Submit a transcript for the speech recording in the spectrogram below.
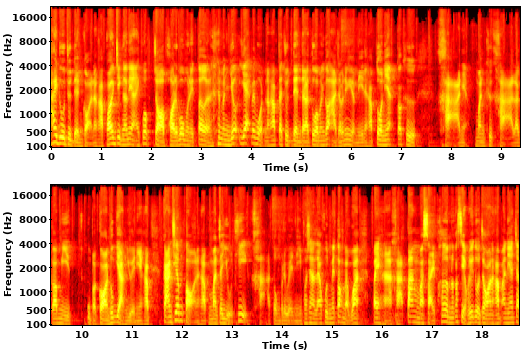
ให้ดูจุดเด่นก่อนนะครับ เพราะจริงๆ แล้วเนี่ยไอ้พวกจอ portable monitor มันเยอะแยะไปหมดนะครับ แต่จุดเด่นแต่ละตัวมันก็อาจจะไม่ได้มีแบบนี้นะครับ ตัวนี้ก็คือขาเนี่ยมันคือขาแล้วก็มี อุปกรณ์ทุกอย่างอยู่ในนี้ครับ การเชื่อมต่อนะครับ มันจะอยู่ที่ขาตรงบริเวณนี้ เพราะฉะนั้นแล้วคุณไม่ต้องแบบว่าไปหาขาตั้งมาใส่เพิ่มแล้วก็เสียบเข้าที่ตัวจอนะครับ อันนี้จะ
